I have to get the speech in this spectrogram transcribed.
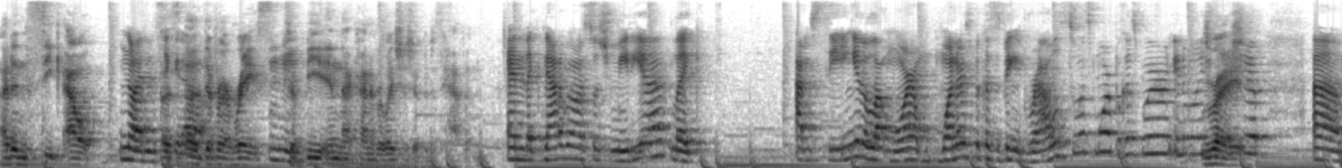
I didn't seek out. No, I didn't seek a, it out. A different race mm -hmm. to be in that kind of relationship. It just happened. And like now that we're on social media, like I'm seeing it a lot more. I wonder if it's because it's being browsed to us more because we're in a relationship. Right. Um,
